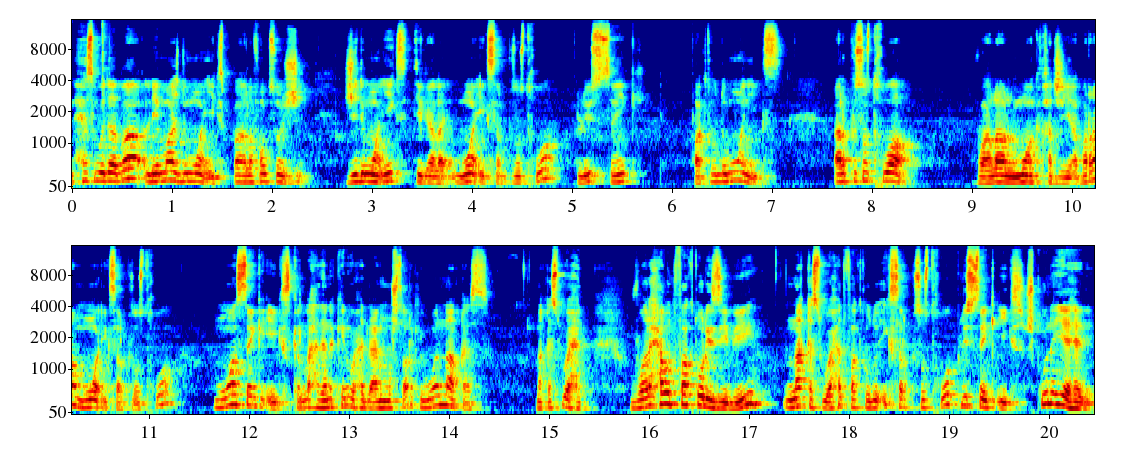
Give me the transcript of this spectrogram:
نحسبوا دابا l'image de moins x par la fonction g g de moins x égale moins x à la puissance 3 plus 5 facteur de moins x à la puissance 3 voilà ال moins كتخرج ليا برا moins x à la puissance 3 moins 5 x كنلاحظ هنا كاين واحد العامل مشترك هو ناقص. ناقص واحد. فوالا حاول تفاكتوريزي بيه ناقص واحد فاكتور دو اكس بلس 3 بلس 5 اكس شكون هي هذه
